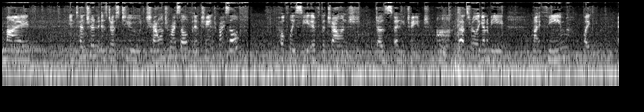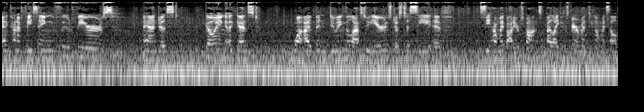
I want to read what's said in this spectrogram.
my intention is just to challenge myself and change myself. Hopefully see if the challenge does any change. Um, that's really gonna be my theme, like, and kind of facing food fears and just going against what I've been doing the last two years just to see if see how my body responds. I like experimenting on myself.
